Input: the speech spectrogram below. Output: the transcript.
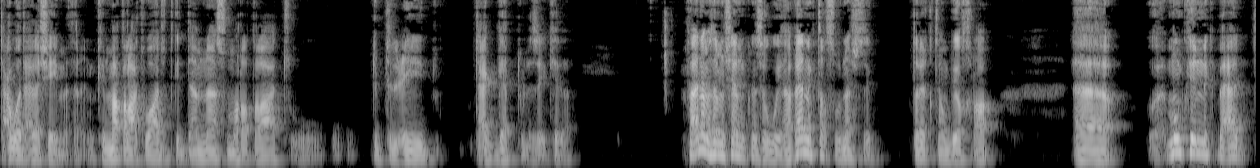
تعود على شيء مثلا. يمكن ما طلعت واجد قدام ناس ومرة طلعت وجبت العيد وتعقدت ولا زي كذا. فأنا مثلا من الاشياء ممكن أسويها. غير إنك تغصب نفسك بطريقة أو بأخرى آه ممكن إنك بعد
